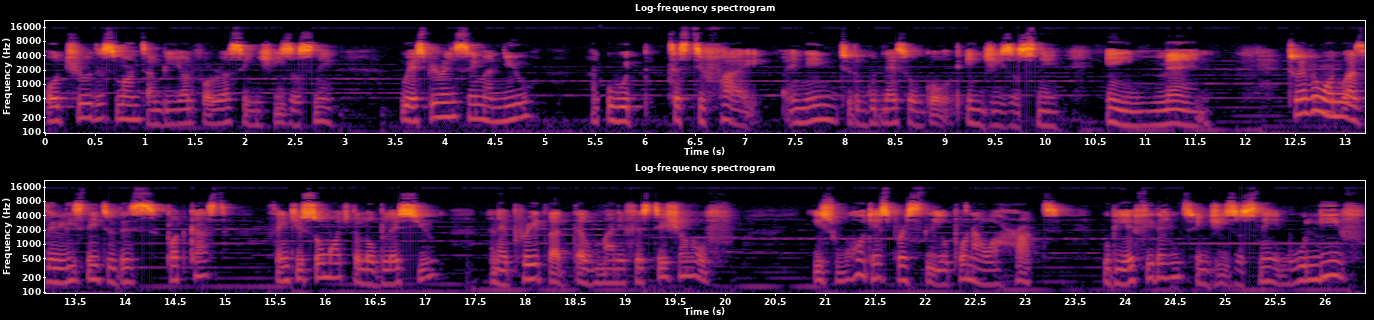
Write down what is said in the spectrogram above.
all through this month and beyond for us in Jesus' name. We experience Him anew and would testify amen to the goodness of God in Jesus' name. Amen. To everyone who has been listening to this podcast, thank you so much. The Lord bless you. And I pray that the manifestation of His word expressly upon our hearts will be evident in Jesus' name. We will live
